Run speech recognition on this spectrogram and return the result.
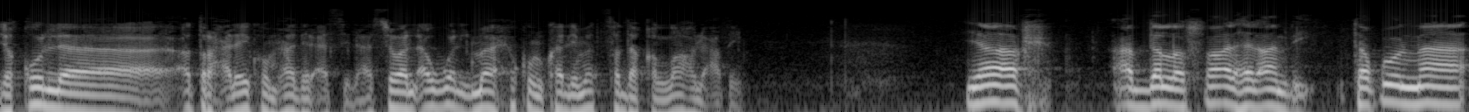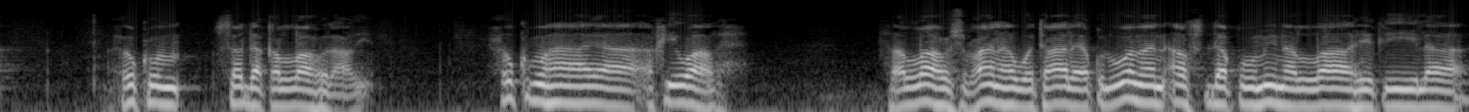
يقول أطرح عليكم هذه الأسئلة. السؤال الأول ما حكم كلمة صدق الله العظيم؟ يا أخ عبد الله الصالح العمري تقول ما حكم صدق الله العظيم؟ حكمها يا أخي واضح. فالله سبحانه وتعالى يقول ومن أصدق من الله قيلا.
